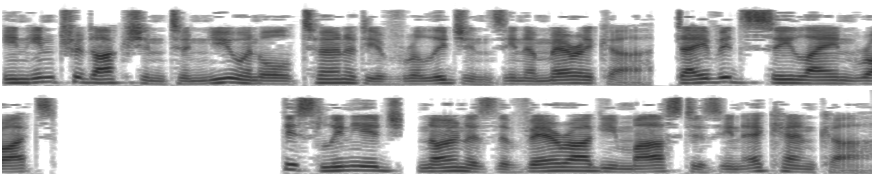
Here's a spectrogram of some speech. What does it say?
In Introduction to New and Alternative Religions in America, David C. Lane writes, this lineage, known as the Vairagi Masters in Eckankar,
